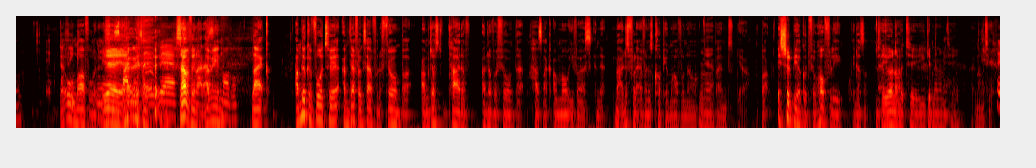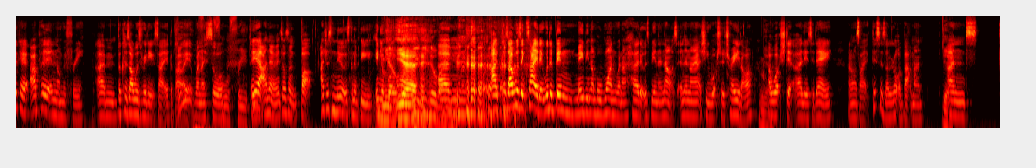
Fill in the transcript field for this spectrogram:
They're I all think it- Marvel. Yeah, Yeah, yeah. Yeah, something like that. I mean, Marvel. like I'm looking forward to it. I'm definitely excited for the film, but I'm just tired of another film that has like a multiverse in it. Like I just feel like everyone's copying Marvel now, yeah. and yeah, but it should be a good film. Hopefully, it doesn't. let So you're everyone number down. two. You give them number two. Number two. Okay, I put it in number three. Um, because I was really excited about See? it when I saw. Four, three, two. Yeah, I know it doesn't, but I just knew it was gonna be in your Yeah. book. Yeah. we, we knew about you. Um, because I, was excited. It would have been maybe number one when I heard it was being announced, and then I actually watched the trailer. Yeah. I watched it earlier today, and I was like, "This is a lot of Batman," Yeah. and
